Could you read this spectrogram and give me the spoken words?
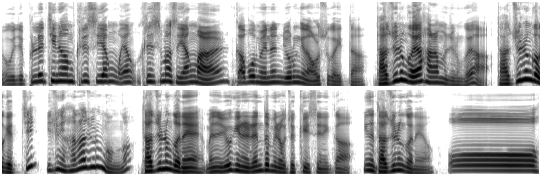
요거 이제 플래티넘 크리스 양, 양, 크리스마스 양말 까보면은 요런 게 나올 수가 있다. 다 주는 거야? 하나만 주는 거야? 다 주는 거겠지? 이 중에 하나 주는 건가? 다 주는 거네. 왜냐면 여기는 랜덤이라고 적혀 있으니까, 이건 다 주는 거네요. 어,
